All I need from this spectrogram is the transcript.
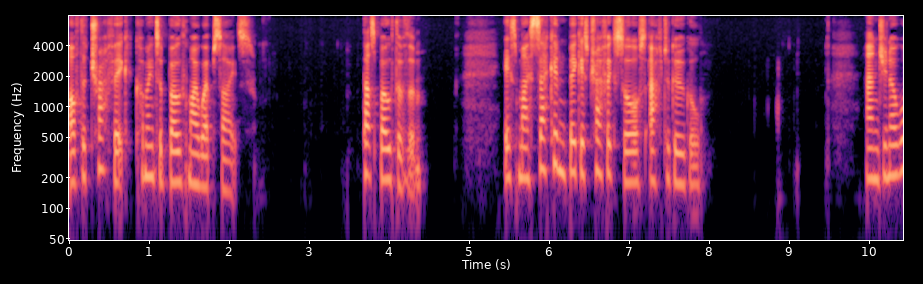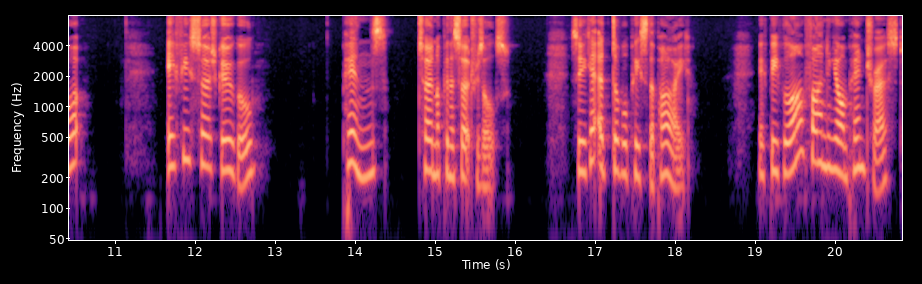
of the traffic coming to both my websites. That's both of them. It's my second biggest traffic source after Google. And you know what? If you search Google, pins turn up in the search results. So you get a double piece of the pie. If people aren't finding you on Pinterest,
